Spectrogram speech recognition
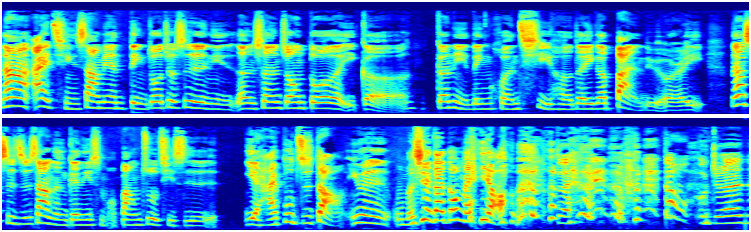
那爱情上面顶多就是你人生中多了一个跟你灵魂契合的一个伴侣而已。那实质上能给你什么帮助，其实也还不知道，因为我们现在都没有。对，但我我觉得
